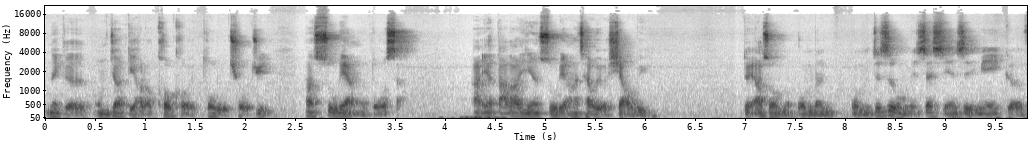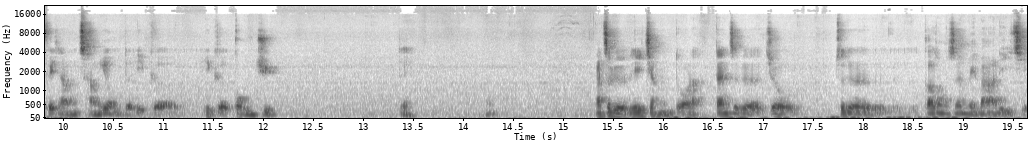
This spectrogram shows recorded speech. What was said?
那个我们叫 Dehaulococcal 脱乳球菌，它数量有多少啊？要达到一定的数量，它才会有效率。对，要说我们我们我们这是我们在实验室里面一个非常常用的一个一个工具。对，那这个可以讲很多了，但这个就这个高中生没办法理解，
